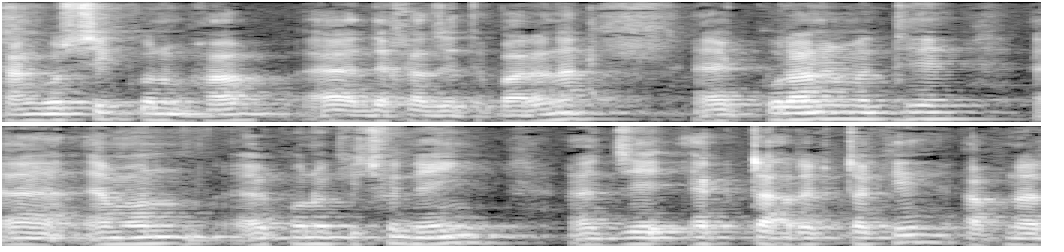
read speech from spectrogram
সাংঘর্ষিক কোনো ভাব দেখা যেতে পারে না। কোরআনের মধ্যে এমন কোনো কিছু নেই যে একটা আরেকটাকে আপনার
